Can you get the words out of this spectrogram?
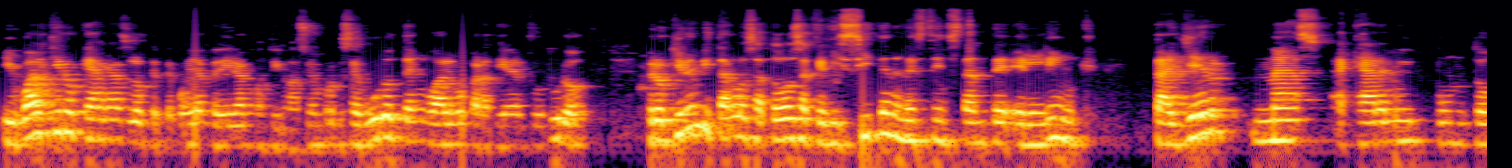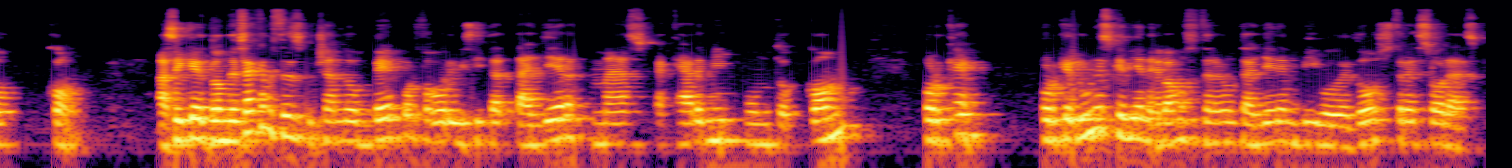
igual quiero que hagas lo que te voy a pedir a continuación, porque seguro tengo algo para ti en el futuro. Pero quiero invitarlos a todos a que visiten en este instante el link tallermasacademy.com. Así que donde sea que me estés escuchando, ve por favor y visita tallermasacademy.com. ¿Por qué? Porque el lunes que viene vamos a tener un taller en vivo de dos, tres horas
